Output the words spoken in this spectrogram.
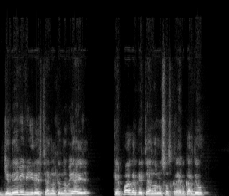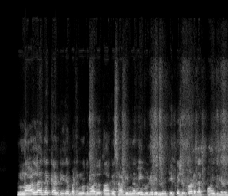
ਜਿੰਨੇ ਵੀ ਵੀਰ ਇਸ ਚੈਨਲ ਤੇ ਨਵੇਂ ਆਏ ਜੇ ਕਿਰਪਾ ਕਰਕੇ ਚੈਨਲ ਨੂੰ ਸਬਸਕ੍ਰਾਈਬ ਕਰ ਦਿਓ। ਨਾਲ ਲੱਗਦੇ ਘੰਟੀ ਦੇ ਬਟਨ ਨੂੰ ਦਬਾ ਦਿਓ ਤਾਂ ਕਿ ਸਾਡੀ ਨਵੀਂ ਵੀਡੀਓ ਦੀ ਨੋਟੀਫਿਕੇਸ਼ਨ ਤੁਹਾਡੇ ਤੱਕ ਪਹੁੰਚਦੀ ਰਹੇ।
